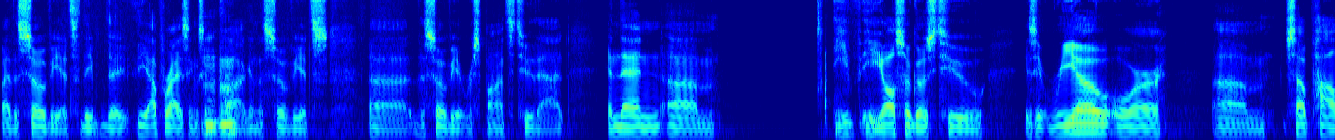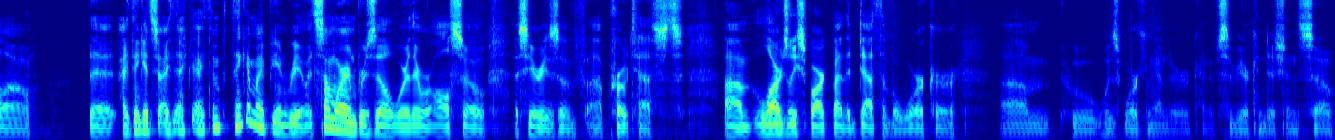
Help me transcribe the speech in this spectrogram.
by the Soviets, the the, the uprisings in Prague, and the Soviets uh, the Soviet response to that. And then um, he he also goes to is it Rio or um, Sao Paulo? That I think it's I, I think think it might be in Rio. It's somewhere in Brazil where there were also a series of uh, protests, um, largely sparked by the death of a worker um, who was working under kind of severe conditions. So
